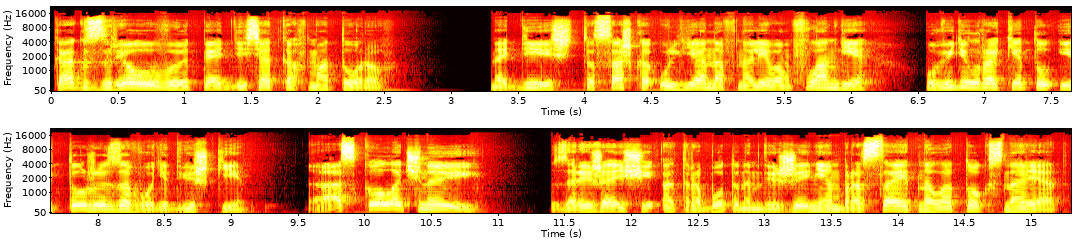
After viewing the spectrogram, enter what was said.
как взрёвывают пять десятков моторов. Надеюсь, что Сашка Ульянов на левом фланге увидел ракету и тоже заводит движки. «Осколочный!» Заряжающий отработанным движением бросает на лоток снаряд.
